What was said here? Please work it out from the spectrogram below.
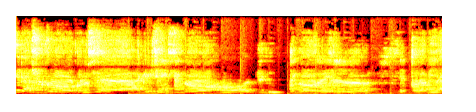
Mira, yo conocí a Cristian y tengo, tengo de él eh, todavía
